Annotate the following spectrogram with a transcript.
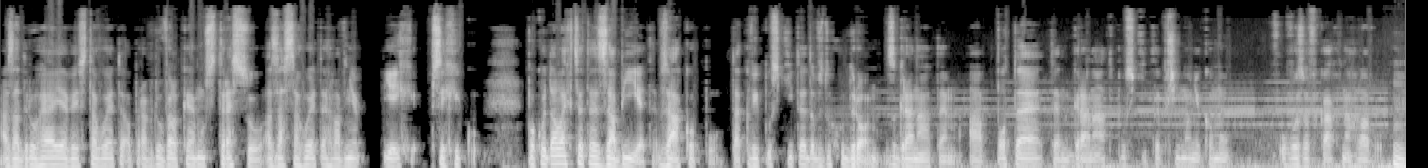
a za druhé je vystavujete opravdu velkému stresu a zasahujete hlavně jejich psychiku. Pokud ale chcete zabíjet v zákopu, tak vypustíte do vzduchu dron s granátem a poté ten granát pustíte přímo někomu v uvozovkách na hlavu. Hmm.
